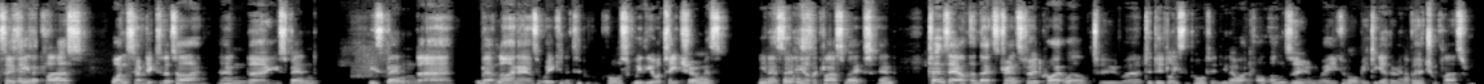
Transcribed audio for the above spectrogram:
thirty in a class, one subject at a time, and uh, you spend you spend uh, about nine hours a week in a typical course with your teacher and with you know thirty other classmates, and turns out that that's transferred quite well to uh, to digitally supported, you know, on, on, Zoom, where you can all be together in a virtual classroom.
